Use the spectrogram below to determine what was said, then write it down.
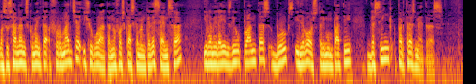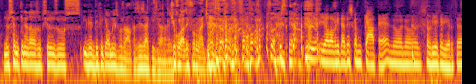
La Susana ens comenta formatge i xocolata, no fos cas que me'n quedés sense. I la Mireia ens diu plantes, bulbs i llavors. Tenim un pati de 5 per 3 metres. No sé amb quina de les opcions us identifiqueu més vosaltres, Isaac i Jordi. Xocolata i formatge, per favor. I, I la veritat és que amb cap, eh? No, no sabria què dir-te.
